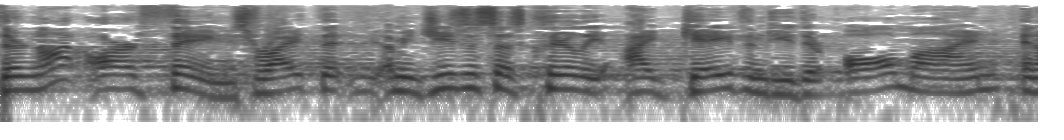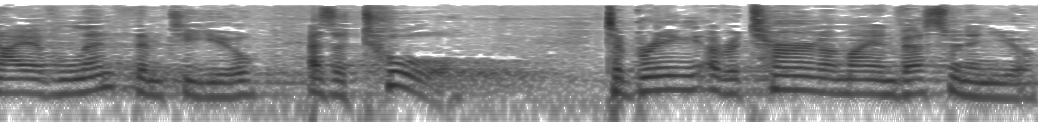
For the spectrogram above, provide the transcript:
They're not our things, right? That I mean Jesus says clearly, I gave them to you. They're all mine and I have lent them to you as a tool to bring a return on my investment in you.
